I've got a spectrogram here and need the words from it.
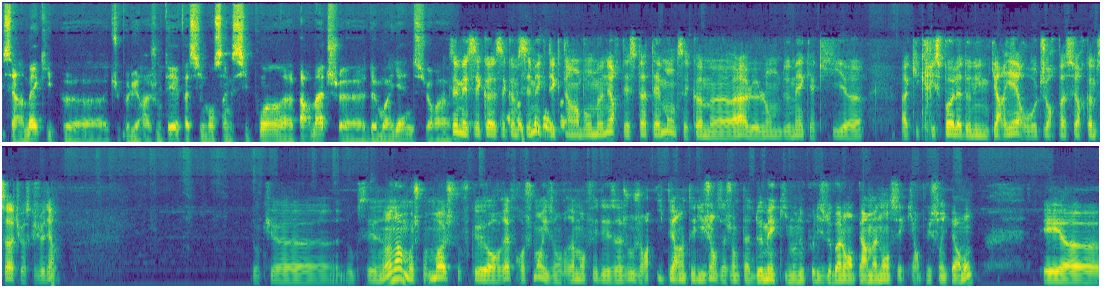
C'est un mec qui peut, euh, tu peux lui rajouter facilement 5-6 points euh, par match euh, de moyenne sur. Tu sais, mais c'est comme, c'est comme ces mecs, dès que t'as un bon meneur, tes stats elles montent. C'est comme voilà, le nombre de mecs à qui, à qui Chris Paul a donné une carrière ou autre genre passeur comme ça, tu vois ce que je veux dire? Donc, euh, donc c'est non non moi je moi je trouve que en vrai franchement ils ont vraiment fait des ajouts genre hyper intelligents sachant que t'as deux mecs qui monopolisent le ballon en permanence et qui en plus sont hyper bons et euh,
